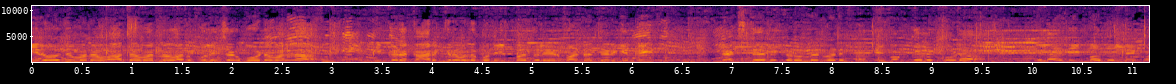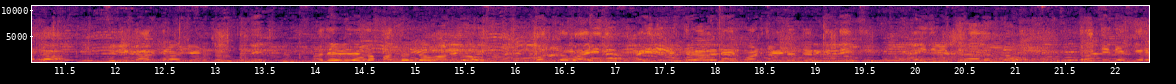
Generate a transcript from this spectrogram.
ఈరోజు మన వాతావరణం అనుకూలించకపోవడం వల్ల ఇక్కడ కార్యక్రమంలో కొన్ని ఇబ్బందులు ఏర్పడడం జరిగింది. నెక్స్ట్ టైం ఇక్కడ ఉన్నటువంటి ప్రతి ఒక్కరికి కూడా ఎలాంటి ఇబ్బందులు లేకుండా మేము ఈ కార్యక్రమం చేయడం జరుగుతుంది. అదేవిధంగా పంతొమ్మిదవ వార్డులో మొత్తం ఐదు ఐదు ఏర్పాటు చేయడం జరిగింది. ఐదు విగ్రహాలలో ప్రతి దగ్గర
